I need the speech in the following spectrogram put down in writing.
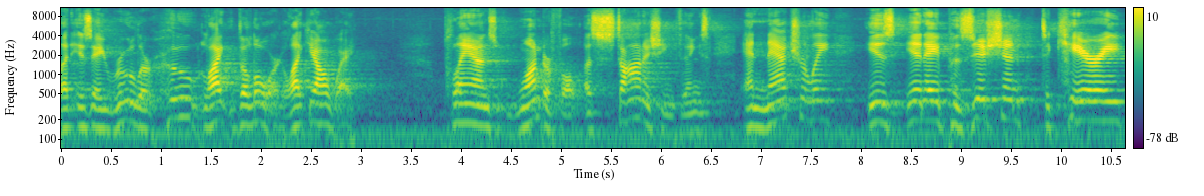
but is a ruler who, like the Lord, like Yahweh, plans wonderful, astonishing things, and naturally is in a position to carry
